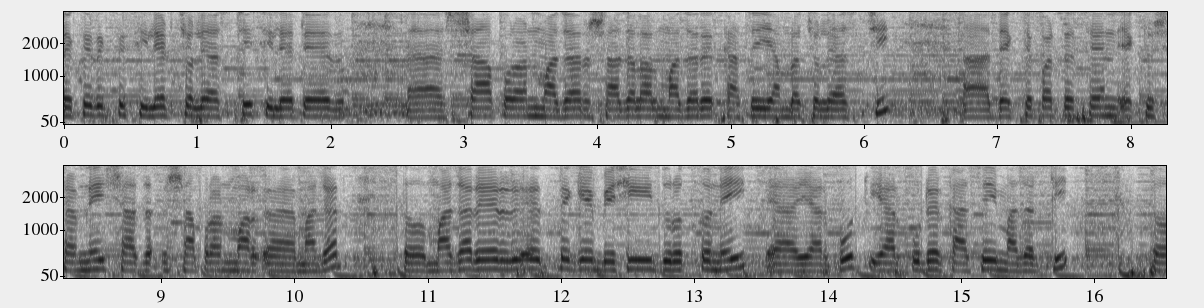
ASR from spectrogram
দেখতে দেখতে সিলেট চলে আসছি। সিলেটের শাহপুরান মাজার, শাহজালাল মাজারের কাছেই আমরা চলে আসছি। দেখতে পারতেছেন একটু সামনেই শাহপুরান মাজার। তো মাজারের থেকে বেশি দূরত্ব নেই এয়ারপোর্ট। এয়ারপোর্টের কাছেই মাজারটি। তো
